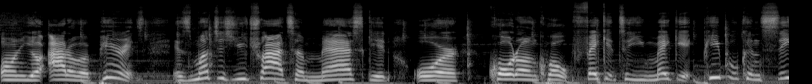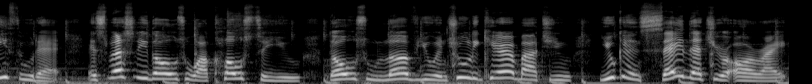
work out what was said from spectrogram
on your outer appearance as much as you try to mask it or quote unquote fake it till you make it people can see through that especially those who are close to you those who love you and truly care about you you can say that you're all right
